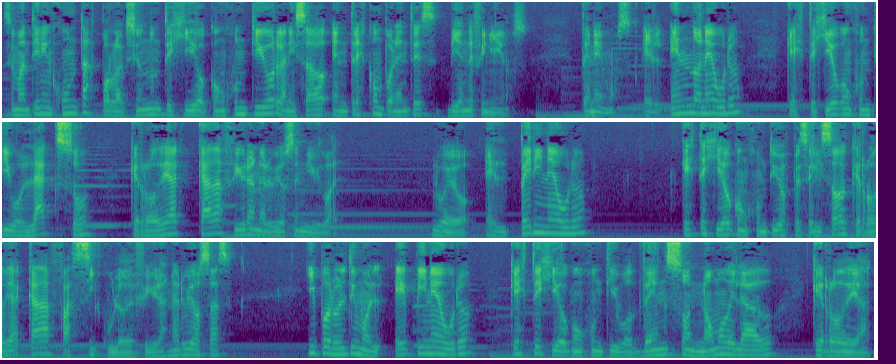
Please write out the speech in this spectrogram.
se mantienen juntas por la acción de un tejido conjuntivo organizado en tres componentes bien definidos. Tenemos el endoneuro, que es tejido conjuntivo laxo que rodea cada fibra nerviosa individual. Luego el perineuro, que es tejido conjuntivo especializado que rodea cada fascículo de fibras nerviosas. Y por último el epineuro, que es tejido conjuntivo denso no modelado que rodea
